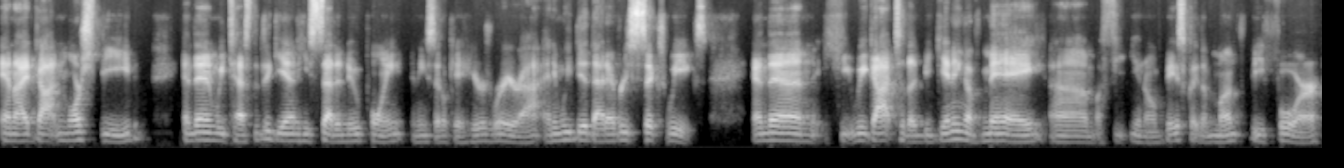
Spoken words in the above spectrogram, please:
and I'd gotten more speed. And then we tested again. He set a new point and he said, Okay, here's where you're at. And we did that every six weeks. And then he, we got to the beginning of May, um, few, you know, basically the month before,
